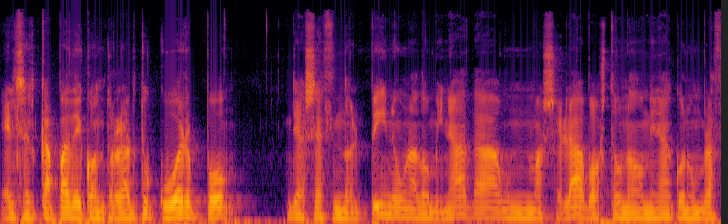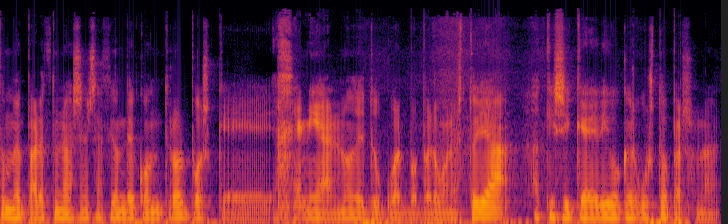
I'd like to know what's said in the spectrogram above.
el ser capaz de controlar tu cuerpo, ya sea haciendo el pino, una dominada, un muscle o hasta una dominada con un brazo, me parece una sensación de control, pues que genial, ¿no? De tu cuerpo. Pero bueno, esto ya aquí sí que digo que es gusto personal.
